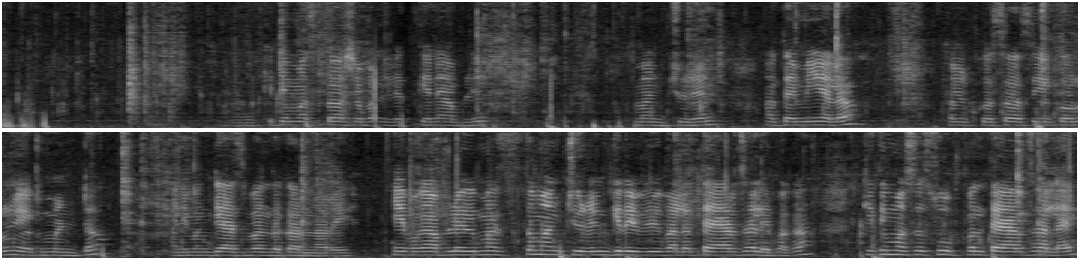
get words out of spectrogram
हे बघा, किती मस्त असे बनलेत की नाही आपले मंचुरियन. आता मी याला हलकंसं असं हे करून एक मिनटं आणि मग गॅस बंद करणार आहे. हे बघा आपलं मस्त मंचुरियन ग्रेव्हीवाला तयार झालं आहे बघा. किती मस्त सूप पण तयार झाला आहे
